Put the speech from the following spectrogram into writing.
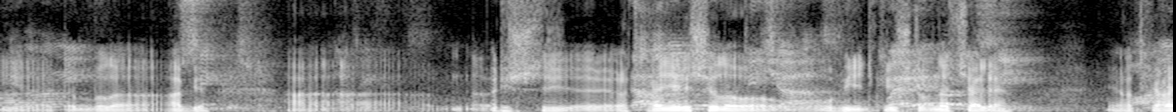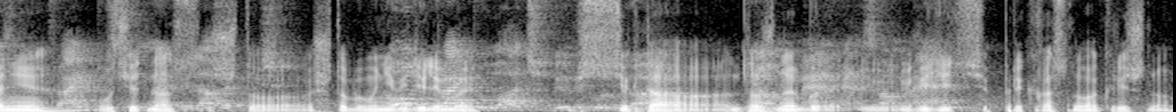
И это было обе. Реш- ре- Радхарани решила увидеть Кришну в начале. И Радхарани учит нас, что что бы мы ни видели, мы всегда должны бы видеть прекрасного Кришну,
